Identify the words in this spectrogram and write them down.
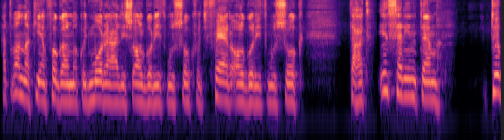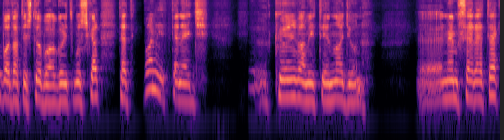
Hát vannak ilyen fogalmak, hogy morális algoritmusok, vagy fair algoritmusok, tehát én szerintem több adat és több algoritmus kell. Tehát van itt egy könyv, amit én nagyon nem szeretek,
